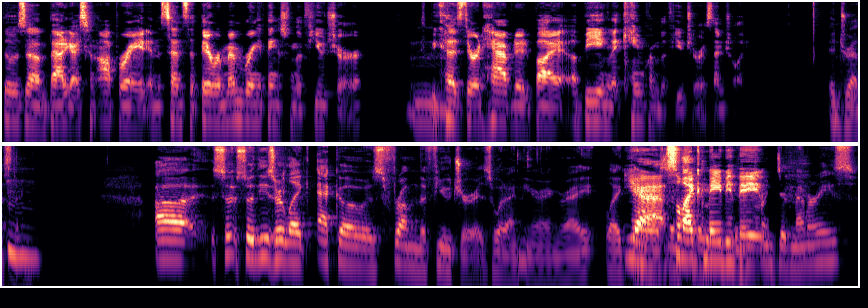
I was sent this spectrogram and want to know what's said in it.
those um, bad guys can operate in the sense that they're remembering things from the future Mm, because they're inhabited by a being that came from the future essentially interesting. Mhm. Uh, so so these are like echoes from the future, is what I'm hearing, right? Like Yeah, so, like, maybe they- imprinted memories.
